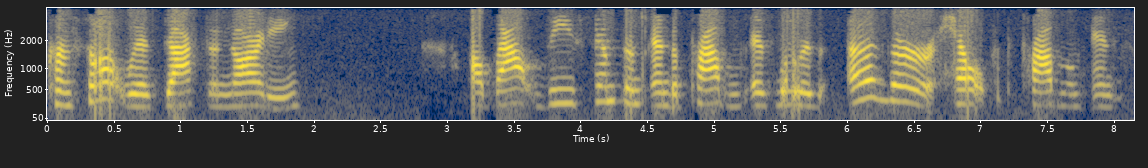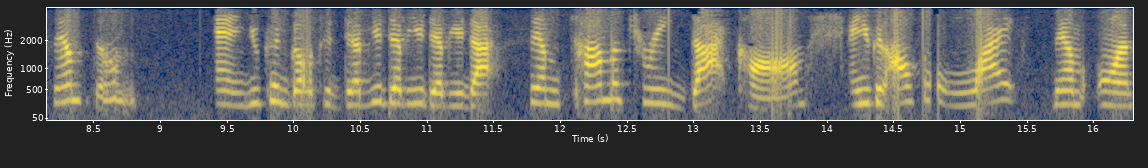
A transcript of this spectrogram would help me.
consult with Dr. Nartey about these symptoms and the problems as well as other health problems and symptoms. And you can go to www.symptometry.com and you can also like them on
